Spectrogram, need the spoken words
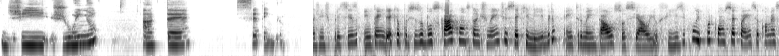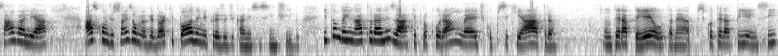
de junho até setembro. A gente precisa entender que eu preciso buscar constantemente esse equilíbrio entre o mental, o social e o físico e, por consequência, começar a avaliar as condições ao meu redor que podem me prejudicar nesse sentido. E também naturalizar que procurar um médico, psiquiatra, um terapeuta, né, a psicoterapia em si,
